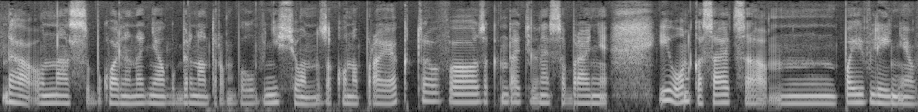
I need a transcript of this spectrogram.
Да, у нас буквально на днях губернатором был внесен законопроект в законодательное собрание, и он касается появления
